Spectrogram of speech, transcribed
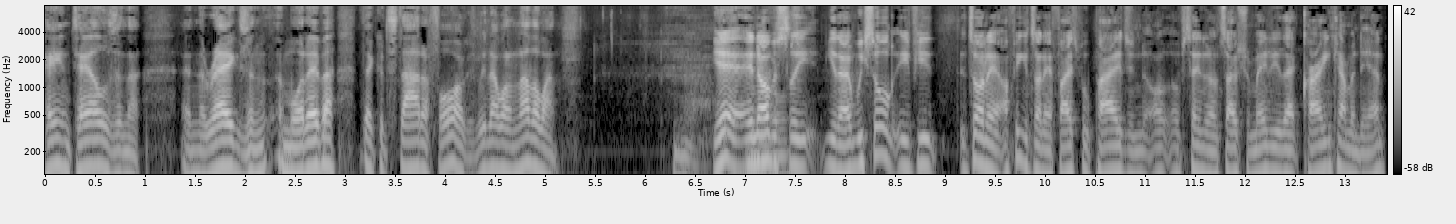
hand towels and the and the rags and, and whatever that could start a fire because we don't want another one. Yeah, and obviously, you know, we saw if you, it's on our, I think it's on our Facebook page, and I- I've seen it on social media. That crane coming down,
